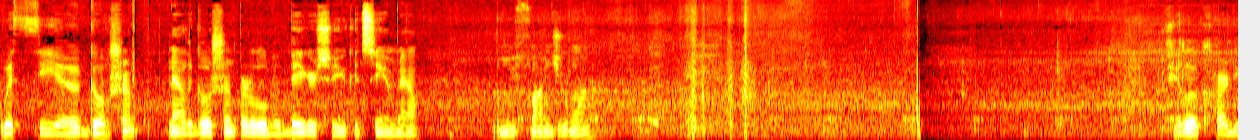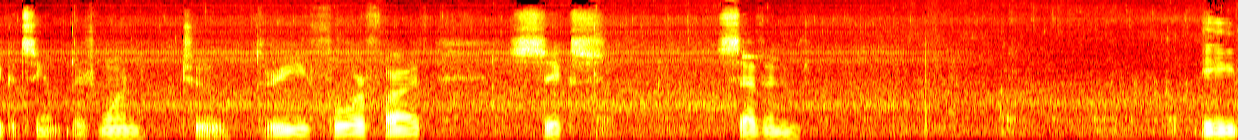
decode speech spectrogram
With the uh, ghost shrimp. Now the ghost shrimp are a little bit bigger so you could see them now. Let me find you one. If you look hard you could see them. There's one, two, three, four, five, six, seven, eight.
